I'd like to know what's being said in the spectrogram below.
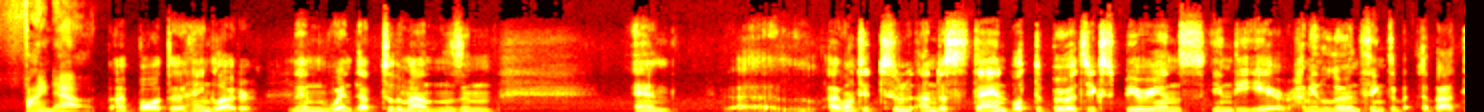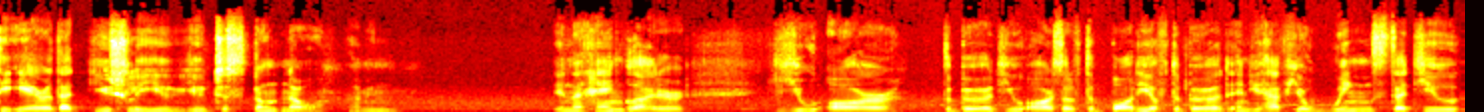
find out. I bought a hang glider, then went up to the mountains and and uh, I wanted to understand what the birds experience in the air. I mean, learn things about the air that usually you, you just don't know. I mean, in the hang glider, you are the bird. You are sort of the body of the bird, and you have your wings that you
